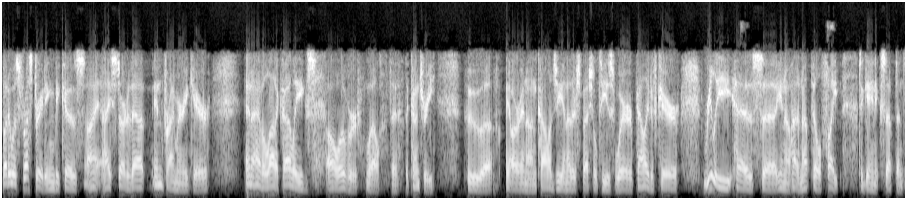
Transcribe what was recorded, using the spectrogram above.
But it was frustrating because I, I started out in primary care, and I have a lot of colleagues all over, well, the the country who uh, are in oncology and other specialties where palliative care really has, uh, you know, had an uphill fight to gain acceptance.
